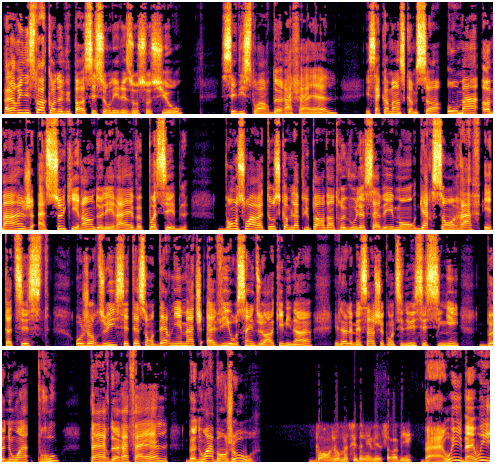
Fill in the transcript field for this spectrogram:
Alors, une histoire qu'on a vu passer sur les réseaux sociaux, c'est l'histoire de Raphaël. Et ça commence comme ça. Hommage à ceux qui rendent les rêves possibles. Bonsoir à tous. Comme la plupart d'entre vous le savez, mon garçon Raph est autiste. Aujourd'hui, c'était son dernier match à vie au sein du hockey mineur. Et là, le message se continue. C'est signé Benoît Prou, père de Raphaël. Benoît, bonjour. Bonjour, M. Drainville, ça va bien? Ben oui, ben oui.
